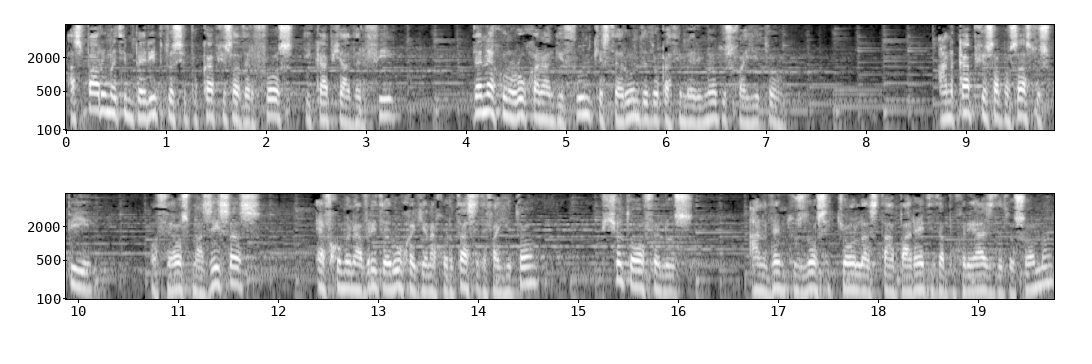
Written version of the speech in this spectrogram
Ας πάρουμε την περίπτωση που κάποιος αδερφός ή κάποια αδερφή δεν έχουν ρούχα να αντιθούν και στερούνται το καθημερινό τους φαγητό. Αν κάποιος από εσάς τους πει «Ο Θεός μαζί σας, εύχομαι να βρείτε ρούχα και να χορτάσετε φαγητό», ποιο το όφελος αν δεν τους δώσει κιόλας τα απαραίτητα που χρειάζεται το σώμα;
